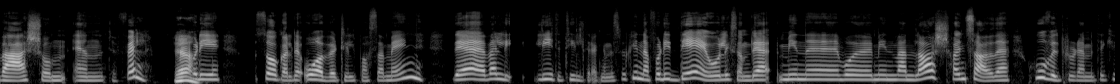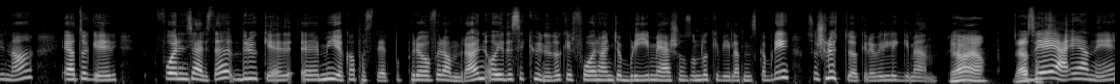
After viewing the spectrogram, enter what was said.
være sånn en tøffel. Yeah. Fordi såkalte overtilpassa menn, det er veldig lite tiltrekkende for kvinner. Fordi det er jo liksom det Min, eh, min venn Lars, han sa jo det. Hovedproblemet til kvinner er at dere får en kjæreste, bruker eh, mye kapasitet på å prøve å forandre han, og i det sekundet dere får han til å bli mer sånn som dere vil at han skal bli, så slutter dere å ville ligge med han. ja, ja. Det er sant. Og det er jeg enig i.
